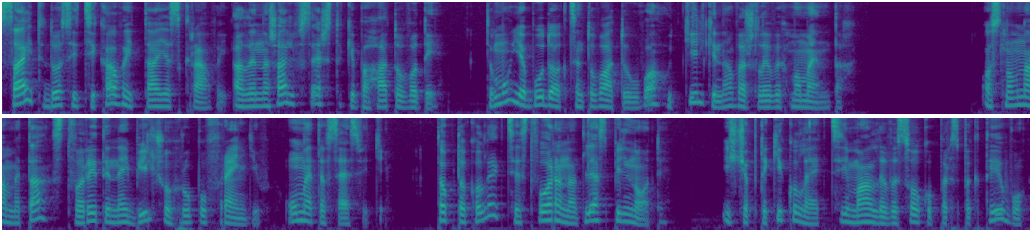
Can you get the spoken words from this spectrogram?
Сайт досить цікавий та яскравий, але, на жаль, все ж таки багато води. Тому я буду акцентувати увагу тільки на важливих моментах. Основна мета створити найбільшу групу френдів у метавсесвіті. Тобто колекція створена для спільноти. І щоб такі колекції мали високу перспективу,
